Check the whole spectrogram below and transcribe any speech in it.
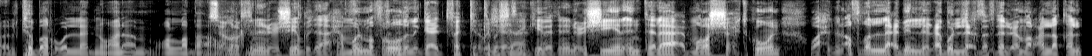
الكبر ولا إنه أنا والله ب... بس عمرك 22 بداحم مو المفروض إنك قاعد تفكر كل بأشياء زي. كذا. 22 أنت لاعب مرشح تكون واحد من أفضل اللاعبين اللي لعبوا اللعبة في ذا العمر على الأقل.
